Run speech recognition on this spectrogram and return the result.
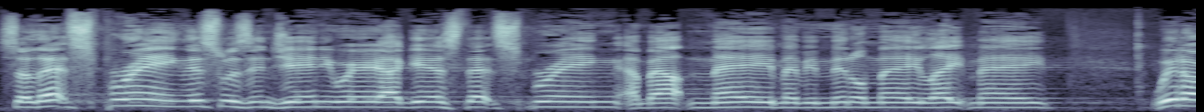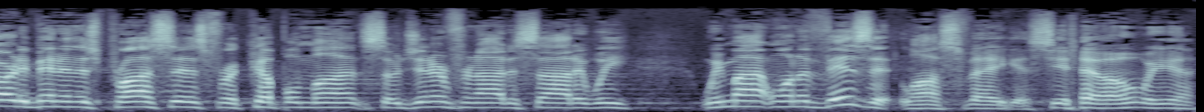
So that spring, this was in January, I guess, that spring, about May, maybe middle May, late May, we'd already been in this process for a couple months. So Jennifer and I decided we, we might want to visit Las Vegas. You know, we, uh,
